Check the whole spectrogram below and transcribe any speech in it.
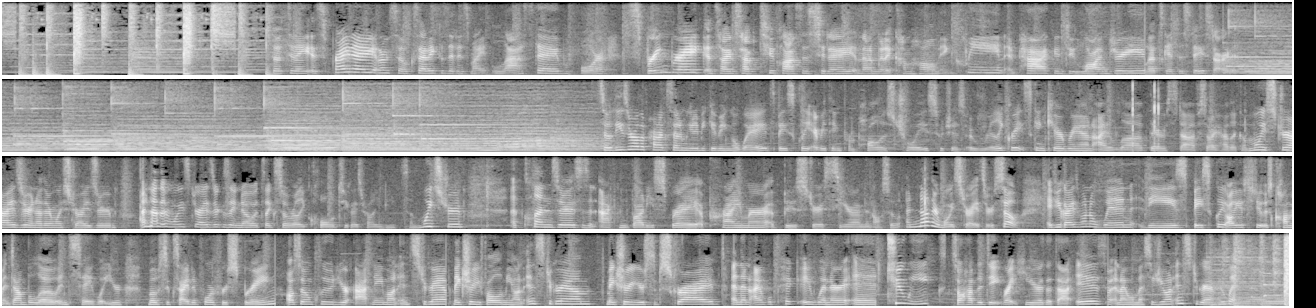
So today is Friday and I'm so excited because it is my last day before spring break and so I just have two classes today and then I'm gonna come home and clean and pack and do laundry. Let's get this day started. So these are all the products that I'm going to be giving away. It's basically everything from Paula's Choice, which is a really great skincare brand. I love their stuff. So I have like a moisturizer, another moisturizer, another moisturizer because I know it's like still really cold. So you guys probably need some moisture. A cleanser. This is an acne body spray, a primer, a booster, a serum, and also another moisturizer. So if you guys want to win these, basically all you have to do is comment down below and say what you're most excited for for spring. Also include your at name on Instagram. Make sure you follow me on Instagram. Make sure you're subscribed. And then I will pick a winner in two weeks. So I'll have the date right here that that is. And I will message you on Instagram who wins.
